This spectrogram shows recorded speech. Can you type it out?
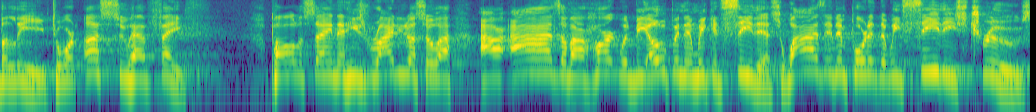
believe, toward us who have faith. Paul is saying that he's writing to us so our, eyes of our heart would be open and we could see this. Why is it important that we see these truths?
